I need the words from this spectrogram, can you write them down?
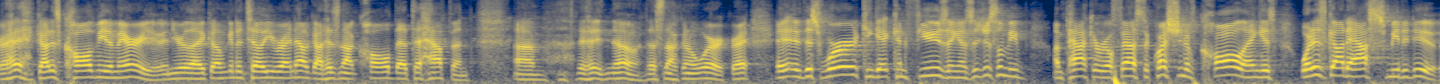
Right? God has called me to marry you. And you're like, I'm going to tell you right now, God has not called that to happen. Um, no, that's not going to work, right? This word can get confusing. And so just let me unpack it real fast. The question of calling is what has God asked me to do?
